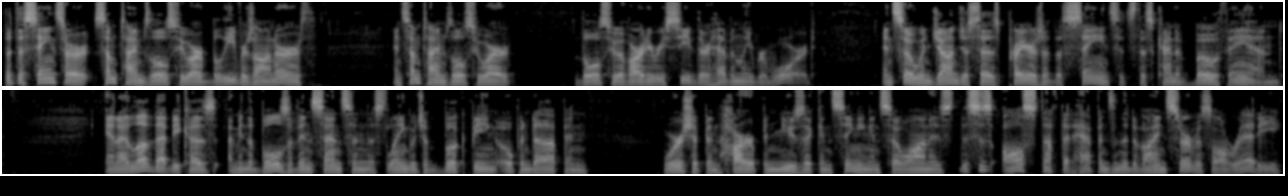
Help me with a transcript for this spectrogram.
but the saints are sometimes those who are believers on earth, and sometimes those who are those who have already received their heavenly reward. And so when John just says prayers of the saints, it's this kind of both and. And I love that because, I mean, the bowls of incense and this language of book being opened up and worship and harp and music and singing and so on is this is all stuff that happens in the divine service already,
